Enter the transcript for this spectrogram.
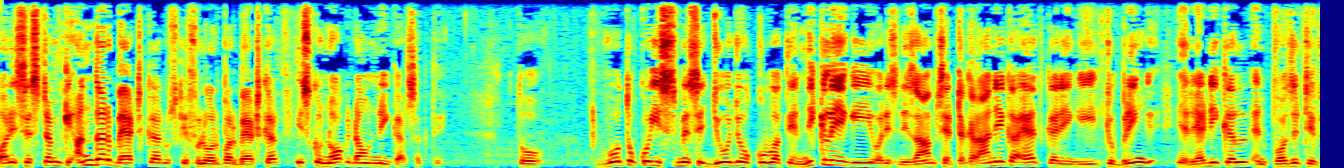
और इस सिस्टम के अंदर बैठकर, उसके फ्लोर पर बैठकर इसको नॉक डाउन नहीं कर सकते। तो वो तो कोई इसमें से जो जो कुतें निकलेंगी और इस निज़ाम से टकराने का अहद करेंगी to bring a radical and positive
